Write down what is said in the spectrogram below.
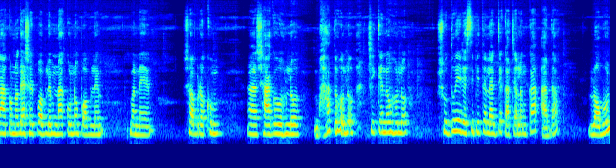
না কোনো গ্যাসের প্রবলেম না কোনো প্রবলেম মানে সব রকম শাকও হলো, ভাতও হলো চিকেনও হলো। শুধু এই রেসিপিতে লাগছে কাঁচা লঙ্কা, আদা, লবণ,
